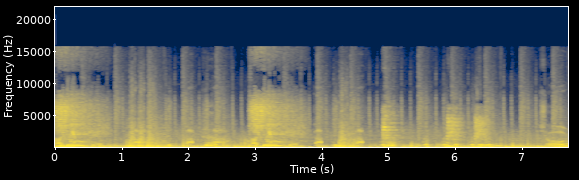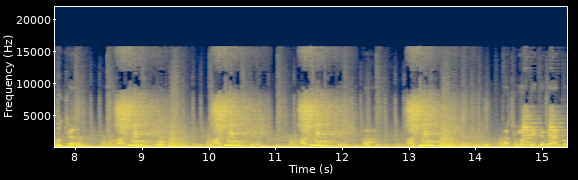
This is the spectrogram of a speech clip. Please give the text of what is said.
A drugie! A drugie! Hadouken! Hadouken! Hadouken! Hadouken! Hadouken! Tá tomando que medo!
